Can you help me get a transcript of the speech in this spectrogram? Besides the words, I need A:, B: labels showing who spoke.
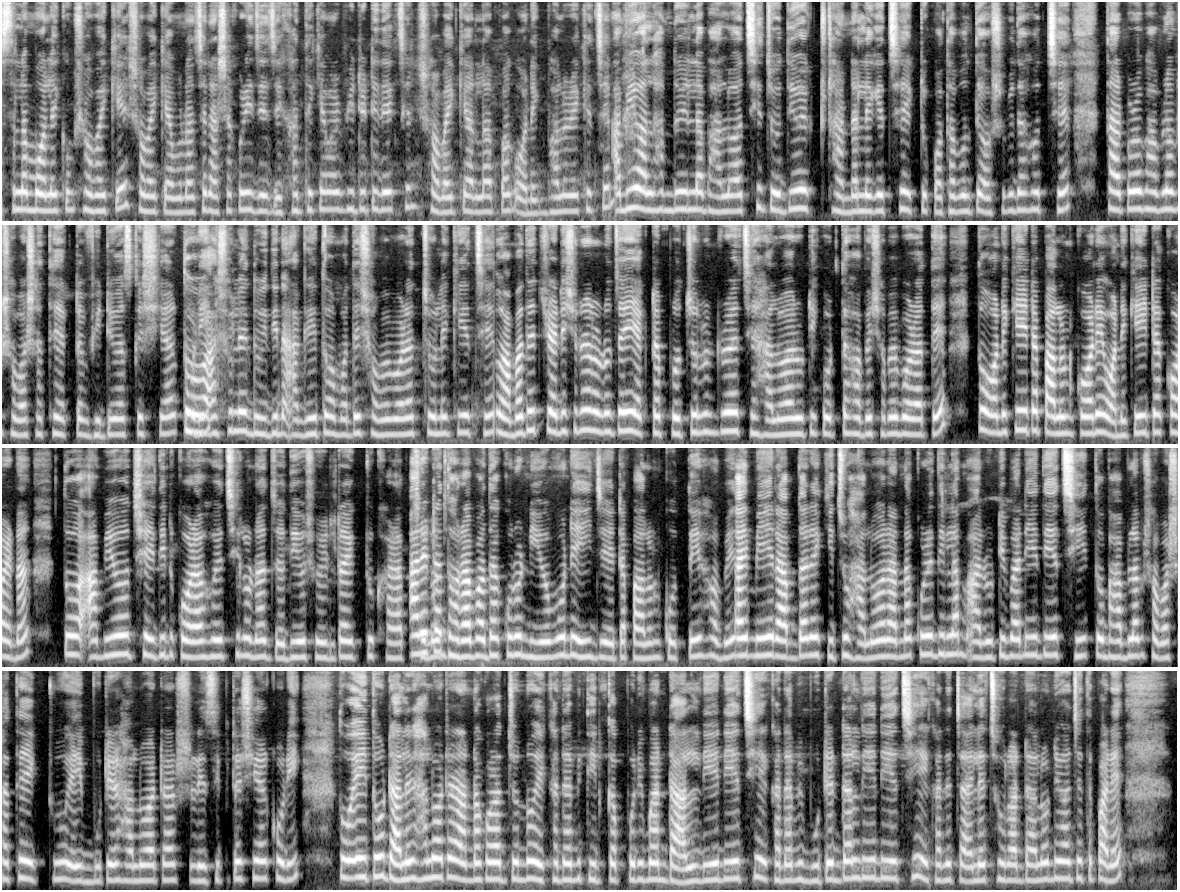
A: আসসালামু আলাইকুম সবাইকে। সবাই কেমন আছেন? আশা করি যে যেখান থেকে আমার ভিডিওটি দেখছেন সবাইকে আল্লাহ পাক অনেক ভালো রেখেছেন। আমিও আলহামদুলিল্লাহ ভালো আছি। যদিও একটু ঠান্ডা লেগেছে একটু কথা বলতে অসুবিধা হচ্ছে। তারপরেও ভাবলাম সবার সাথে একটা ভিডিও আজকে শেয়ার তো আসলে দুই দিন আগেই তো আমাদের সময় বরাত চলে গিয়েছে। তো আমাদের ট্র্যাডিশনাল অনুযায়ী একটা প্রচলন রয়েছে হালুয়া রুটি করতে হবে সবে বরাতে। তো অনেকে এটা পালন করে অনেকে এটা করে না। তো আমিও সেই দিন করা হয়েছিল না যদিও শরীরটা একটু খারাপ আর এটা ধরা বাঁধা কোনো নিয়মও নেই যে এটা পালন করতেই হবে। তাই মেয়ের আবদারে কিছু হালুয়া রান্না করে দিলাম আর রুটি বানিয়ে দিয়েছি। তো ভাবলাম সবার সাথে একটু এই বুটের হালুয়াটার রেসিপিটা শেয়ার করি। তো এই তো ডালের হালুয়াটা রান্না করার জন্য এখানে আমি তিন কাপ পরিমাণ ডাল নিয়ে নিয়েছি। এখানে আমি বুটের ডাল নিয়ে নিয়েছি। এখানে চাইলে ছোলার ডালও নেওয়া যেতে পারে।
